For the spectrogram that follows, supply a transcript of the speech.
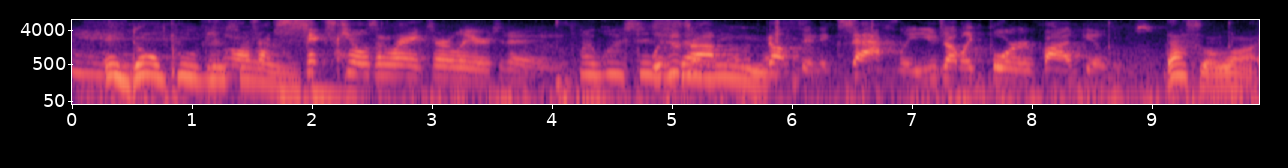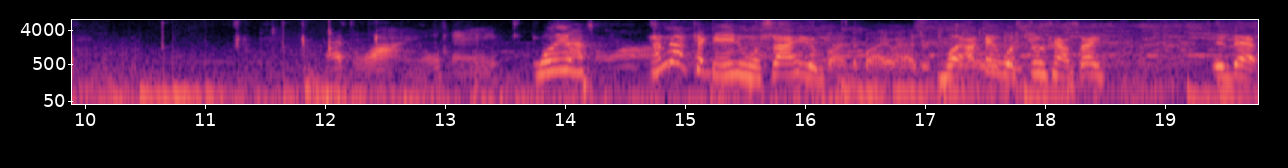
And don't prove Even though I dropped yourself. six kills in ranks earlier today. Like what sense Would you drop nothing exactly? You dropped like four or five kills. That's a lie. That's a lie. Okay. William, That's a lie. I'm not taking anyone's side here, Find the biohazard but I think what location. Stu's trying to say is that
